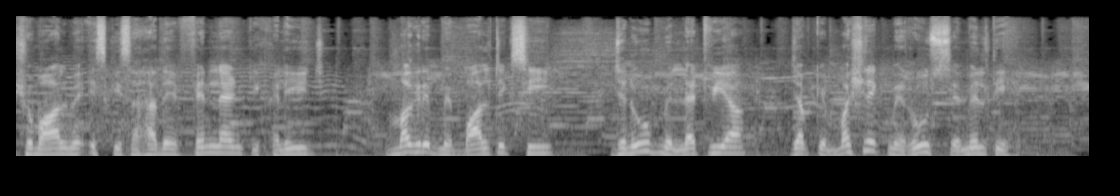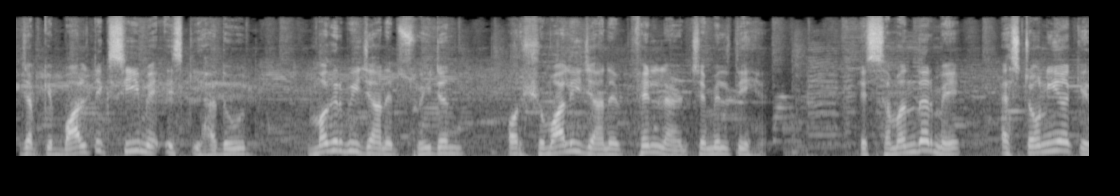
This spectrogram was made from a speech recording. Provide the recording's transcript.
शुमाल में इसकी सरहदें फिनलैंड की खलीज, मगरब में बाल्टिक सी, जनूब में लेटविया, जबकि मशरक में रूस से मिलती हैं। जबकि बाल्टिक सी में इसकी हदूद मगरबी जानब स्वीडन और शुमाली जानब फिनलैंड से मिलती हैं। इस समंदर में एस्टोनिया के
